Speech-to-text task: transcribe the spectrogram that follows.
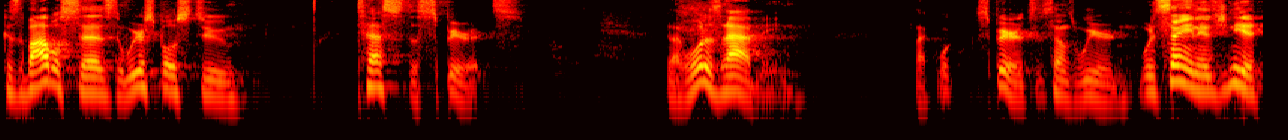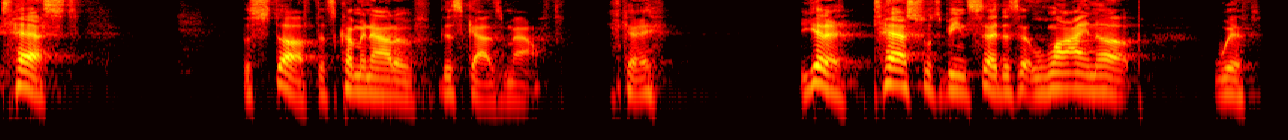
Because the Bible says that we're supposed to test the spirits. Like, what does that mean? Like, what spirits? It sounds weird. What it's saying is you need to test the stuff that's coming out of this guy's mouth, okay? You got to test what's being said. Does it line up with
